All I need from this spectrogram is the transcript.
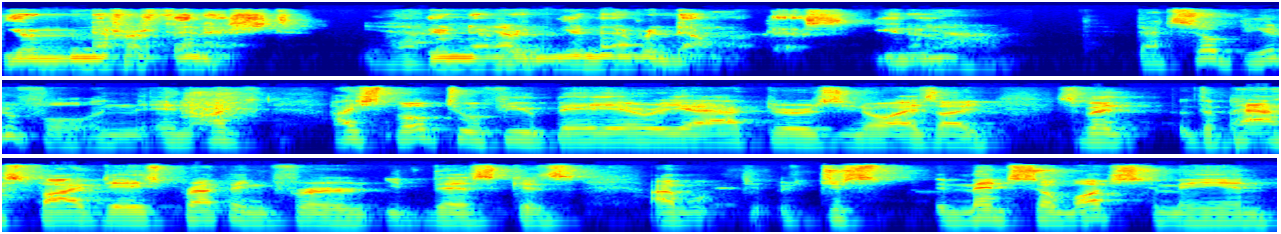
you're never finished yeah, you're never yeah. you're never done with this, you know. Yeah. That's so beautiful. And and I I spoke to a few Bay Area actors, you know, as I spent the past five days prepping for this because I just it meant so much to me. And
